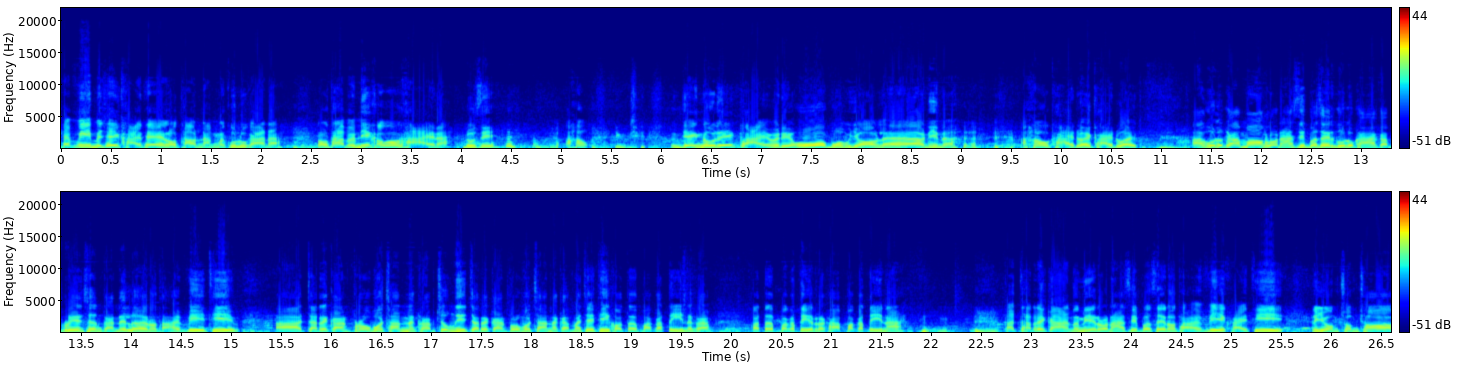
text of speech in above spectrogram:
แฮปปี้ไม่ใช่ขายแท้รองเท้าหนังนะคุณลูกค้านะรองเท้าแบบนี้เขาก็ขายนะ ดูสิเอ้าจริงๆจริงดูดิขายแบบนี้โอ้ผมยอมแล้วนี่นะเอ้าขายด้วยขายด้วยอ่าคุณลูกค้ามองลด 50%คุณลูกค้าครับเรียนเชิญกันได้เลยรองเท้าแฮปปี้ที่อ่าจัดรายการโปรโมชั่นนะครับช่วงนี้จัดรายการโปรโมชั่นนะครับไม่ใช่ที่เคาน์เตอร์ปกตินะครับเคาน์เตอร์ปกติราคาปกตินะ ถ้าจัดรายการตรงนี้ลด 50%รองเท้าแฮปปี้ใครที่นิยมชมชอบ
